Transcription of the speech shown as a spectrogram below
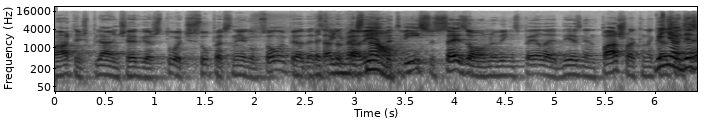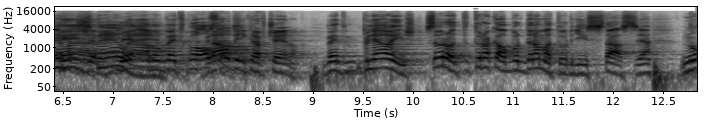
Mārtiņš Pļāviņš, Edgars Točs, super sniegums Olimpijādē. Bet ceturtā viņi vairs nav. Bet visu sezonu viņi spēlē diezgan pašvaki. nekas Viņi jau diezgan maz spēlē. Jā, nu, bet klausies. Graudiņa Kravčēno. Bet pļāviņš, saprot, tur atkal būtu dramaturgijas stāsts. Ja? Nu,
